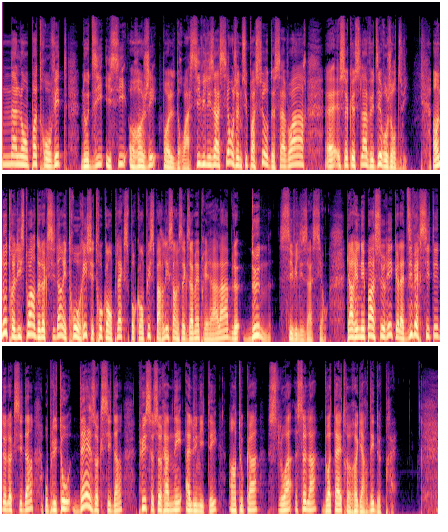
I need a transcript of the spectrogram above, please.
n'allons pas trop vite, nous dit ici Roger Paul Droit. Civilisation, je ne suis pas sûr de savoir euh, ce que cela veut dire aujourd'hui. En outre, l'histoire de l'Occident est trop riche et trop complexe pour qu'on puisse parler sans examen préalable d'une civilisation, car il n'est pas assuré que la diversité de l'Occident, ou plutôt des Occidents, puisse se ramener à l'unité. En tout cas, cela doit être regardé de près.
